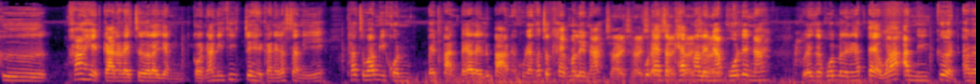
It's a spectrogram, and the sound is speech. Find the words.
คือถ้าเหตุการณ์อะไรเจออะไรอย่างก่อนหน้านี้ที่เจอเหตุการณ์ในลักษณะนี้ ถ้าจะว่ามีคนไปปั่นไปอะไรหรือเปล่าเนี่ยคุณแอนก็จะแคปมาเลยนะ ใช่ใช่คุณแอนจะใช่แคปมาเลยนะ ใช่โพสต์เลยนะ คุณแอนจะโพสต์มาเลยนะ แต่ว่าอันนี้เกิดอะไร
